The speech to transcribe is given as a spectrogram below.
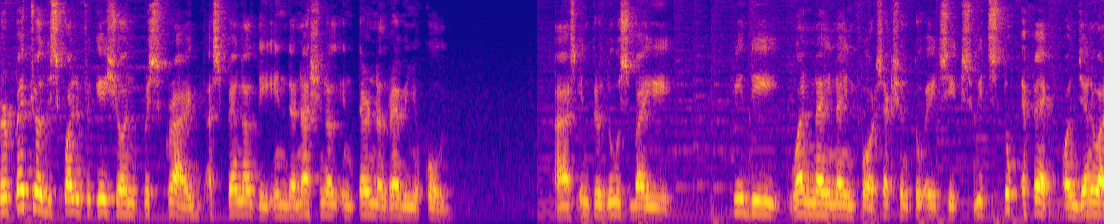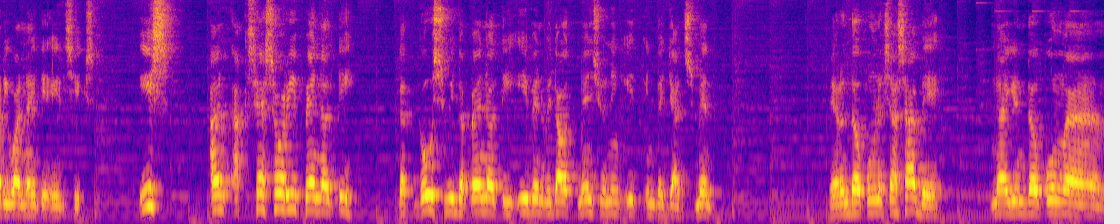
perpetual disqualification prescribed as penalty in the National Internal Revenue Code as introduced by PD 1994 Section 286 which took effect on January 1, 1986 is an accessory penalty that goes with the penalty even without mentioning it in the judgment. Meron daw pong nagsasabi na yun daw pong uh,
